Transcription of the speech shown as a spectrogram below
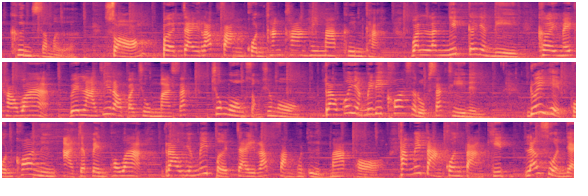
ๆ ขึ้นเสมอ 2. เปิดใจรับฟังคนข้างๆให้มากขึ้นค่ะ วันละนิดก็ยังดี เคยไหมคะว่า เวลาที่เราประชุมมาสักชั่วโมงสองชั่วโมง เราก็ยังไม่ได้ข้อสรุปสักทีหนึ่งด้วยเหตุผลข้อหนึ่งอาจจะเป็นเพราะว่าเรายังไม่เปิดใจรับฟังคนอื่นมากพอทำให้ต่างคนต่างคิด แล้วส่วนใหญ่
